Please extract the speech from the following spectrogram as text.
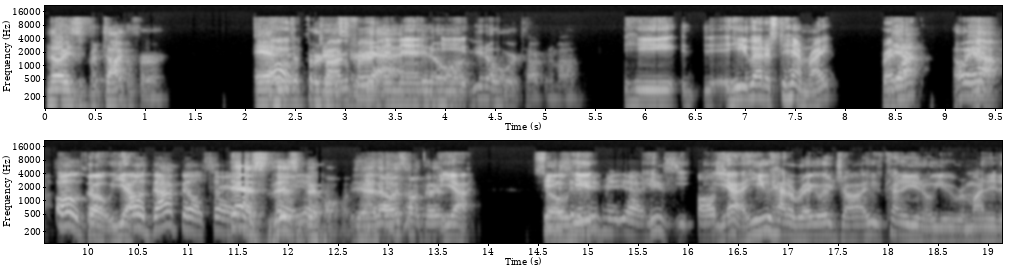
No, he's a photographer. And Oh. He's a producer. photographer, Yeah, and then you know, he- you know who we're talking about. he he led us to him right right yeah. Mark? Oh yeah. Oh, th- so yeah oh, that Bill. Sorry. Yes, this Sorry, yeah. Bill. Yeah, no, it's all good. yeah so just he me. Yeah, he's he- awesome. Yeah, he had a regular job. He was kind of, you know, you reminded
